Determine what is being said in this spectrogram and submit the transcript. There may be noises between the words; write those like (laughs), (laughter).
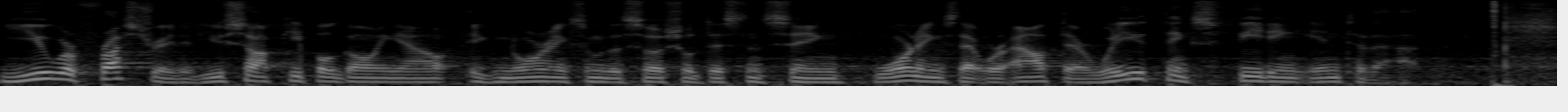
you were frustrated. You saw people going out, ignoring some of the social distancing warnings that were out there. What do you think's feeding into that?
